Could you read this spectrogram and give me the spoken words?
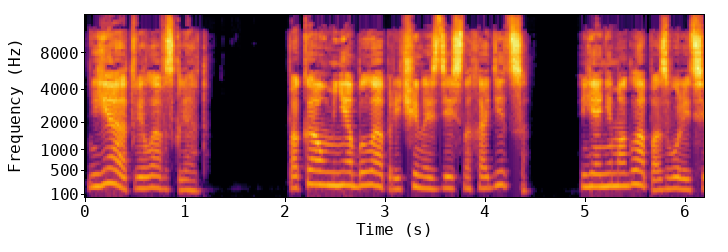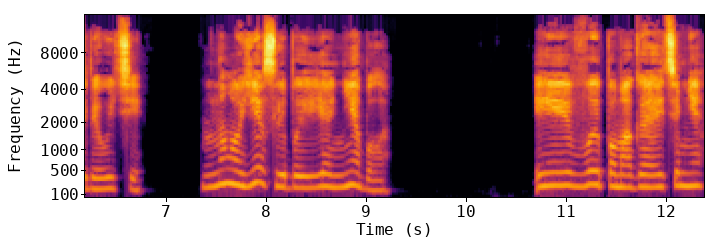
Я отвела взгляд. Пока у меня была причина здесь находиться, я не могла позволить себе уйти. Но если бы ее не было... «И вы помогаете мне?»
